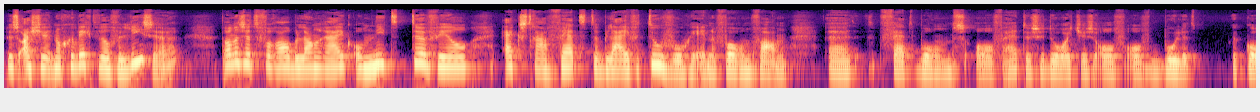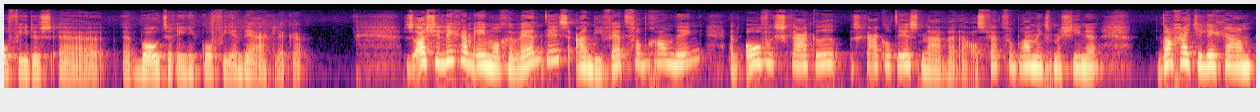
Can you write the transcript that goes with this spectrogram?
Dus als je nog gewicht wil verliezen, dan is het vooral belangrijk om niet te veel extra vet te blijven toevoegen in de vorm van uh, vetbombs of hè, tussendoortjes of, of bullet koffie, dus uh, boter in je koffie en dergelijke. Dus als je lichaam eenmaal gewend is aan die vetverbranding en overgeschakeld is naar, als vetverbrandingsmachine, dan gaat je lichaam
